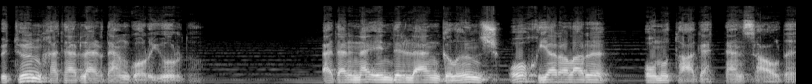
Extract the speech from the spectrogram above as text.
bütün xətərlərdən qoruyurdu. Bədəninə indirilən qılınc, ox yaraları onu taqətdən saldı.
